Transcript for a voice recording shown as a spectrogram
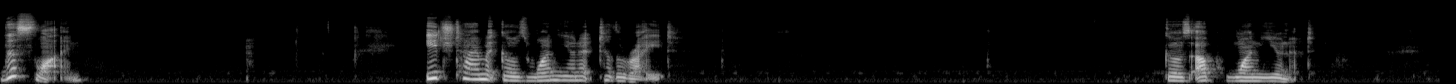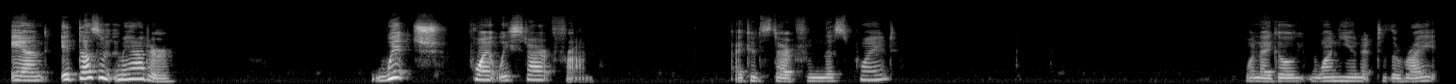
This line, each time it goes one unit to the right, goes up one unit. And it doesn't matter which point we start from. I could start from this point. When I go one unit to the right,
